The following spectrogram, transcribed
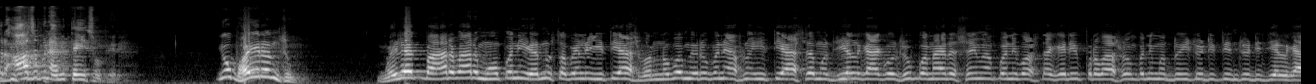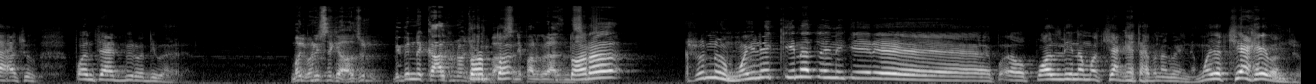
तर आज पनि हामी त्यहीँ छौँ फेरि। यो भइरहन्छौँ। मैले बार बार म पनि हेर्नुहोस् तपाईँले इतिहास भन्नुभयो मेरो पनि आफ्नो इतिहास छ। म जेल गएको छु बनाएर सैमा पनि बस्दाखेरि प्रवासमा पनि म दुईचोटि तिनचोटि जेल गएको छु पञ्चायत विरोधी भएर। मैले भनिसकेँ हजुर विभिन्न कालखण्डमा तर सुन्नु मैले किन चाहिँ नि के अरे पल्दिनँ म च्याखे थाप्न गइनँ? म यो च्याखे भन्छु।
